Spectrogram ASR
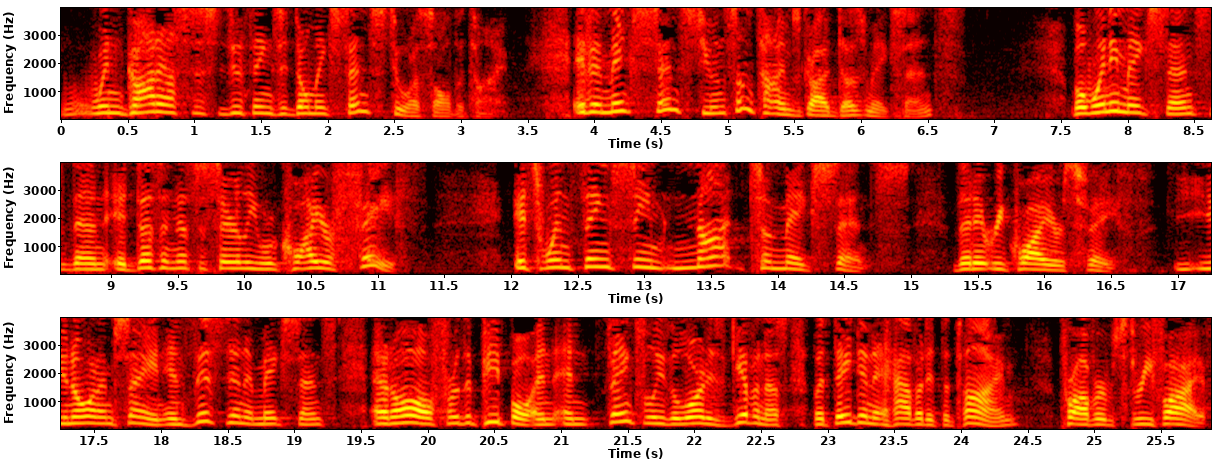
when God asks us to do things that don't make sense to us all the time. If it makes sense to you, and sometimes God does make sense, but when He makes sense, then it doesn't necessarily require faith. It's when things seem not to make sense that it requires faith. You know what I'm saying? And this didn't make sense at all for the people. And, and thankfully, the Lord has given us, but they didn't have it at the time. Proverbs 3 5.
